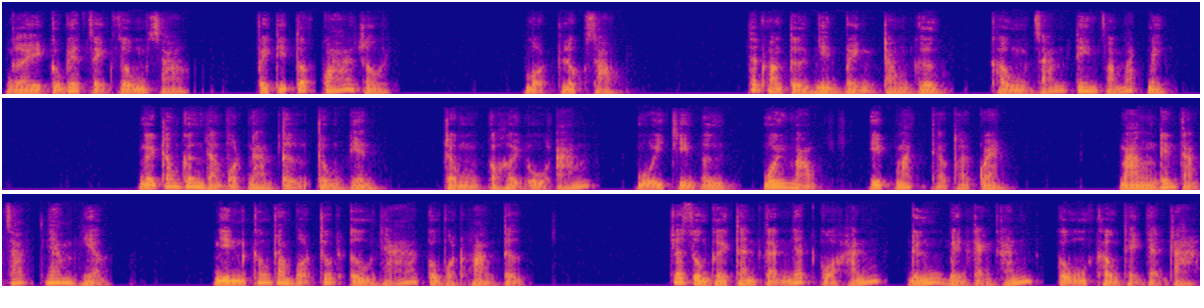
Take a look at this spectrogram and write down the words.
người cũng biết dịch dung sao? Vậy thì tốt quá rồi. Một lúc sau, thất hoàng tử nhìn mình trong gương, không dám tin vào mắt mình. Người trong gương là một nam tử trung niên, trông có hơi u ám, mũi chim ưng, môi mỏng, híp mắt theo thói quen, mang đến cảm giác nham hiểm, nhìn không ra một chút ưu nhã của một hoàng tử. Cho dù người thân cận nhất của hắn đứng bên cạnh hắn cũng không thể nhận ra.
